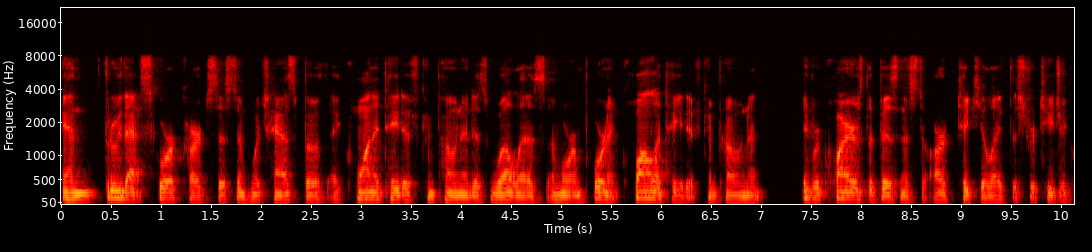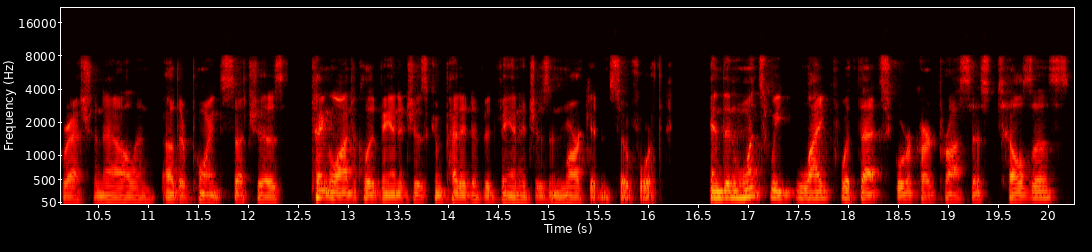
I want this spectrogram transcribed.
And through that scorecard system, which has both a quantitative component as well as a more important qualitative component, it requires the business to articulate the strategic rationale and other points such as technological advantages, competitive advantages in market, and so forth. And then once we like what that scorecard process tells us,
